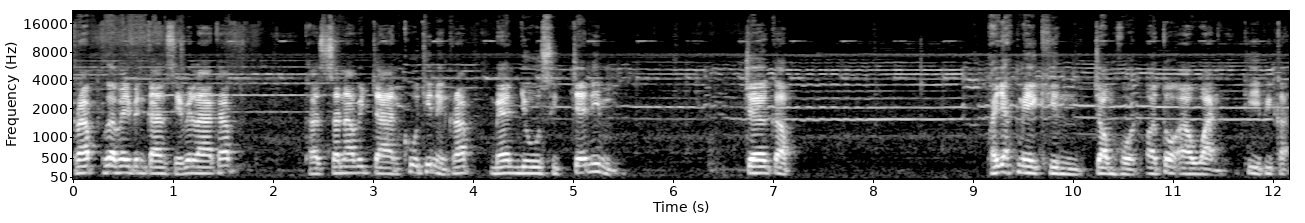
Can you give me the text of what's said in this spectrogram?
ครับเพื่อไม่เป็นการเสียเวลาครับ ทัศนวิจารณ์คู่ที่หนึ่งครับแมนยูสิเจนิม เจอกับพยักเมคินจอมโหดออโตอาวันที่พิกัด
